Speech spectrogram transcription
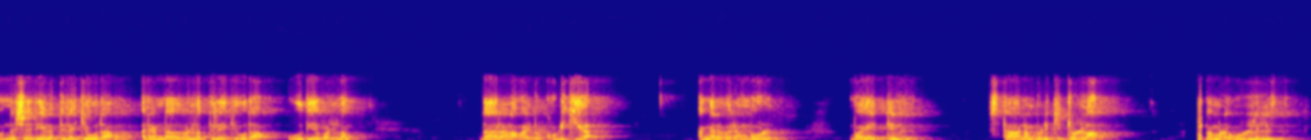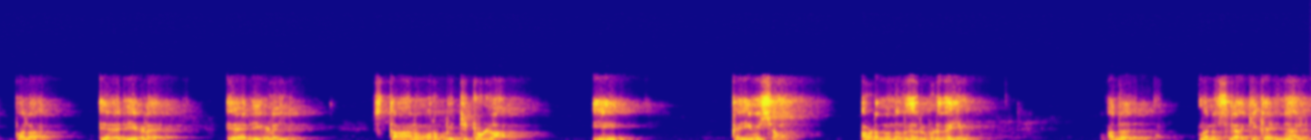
ഒന്ന് ശരീരത്തിലേക്ക് ഊതാം രണ്ടാമത് വെള്ളത്തിലേക്ക് ഊതാം. ഊതിയ വെള്ളം ധാരാളമായിട്ട് കുടിക്കുക. അങ്ങനെ വരുമ്പോൾ വയറ്റിൽ സ്ഥാനം പിടിച്ചിട്ടുള്ള നമ്മുടെ ഉള്ളിൽ പല ഏരിയകളെ ഏരിയകളിൽ സ്ഥാനം ഉറപ്പിച്ചിട്ടുള്ള ഈ കൈവിഷം അവിടെ നിന്ന് വേർപെടുകയും അത് മനസ്സിലാക്കി കഴിഞ്ഞാൽ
